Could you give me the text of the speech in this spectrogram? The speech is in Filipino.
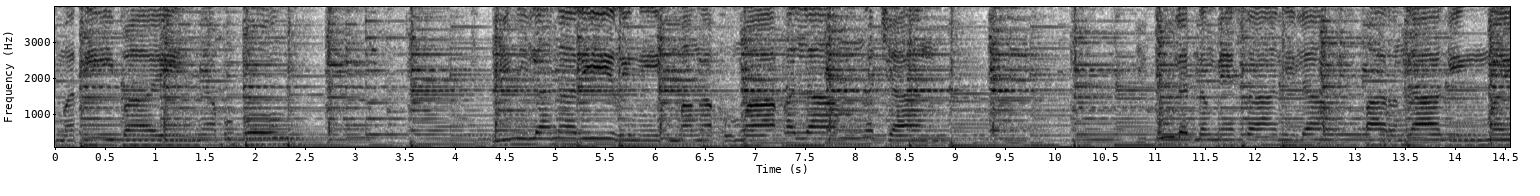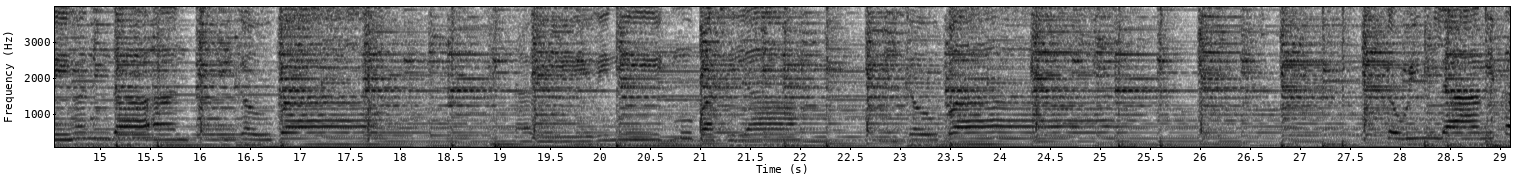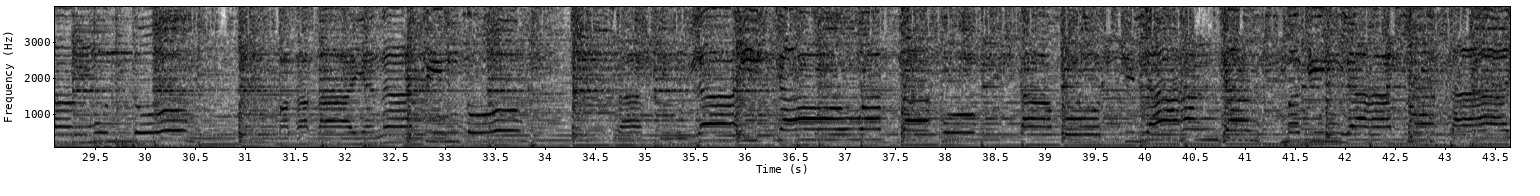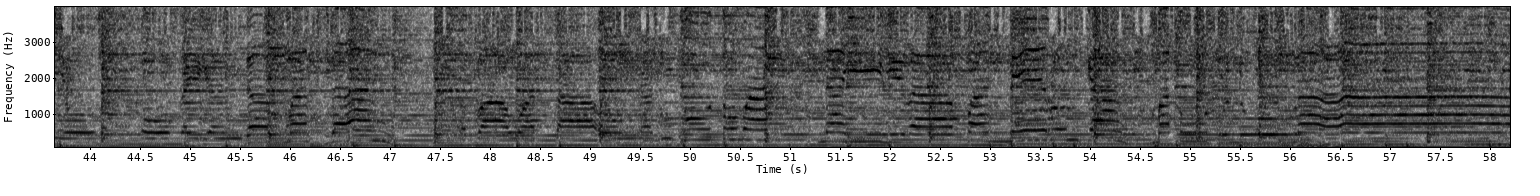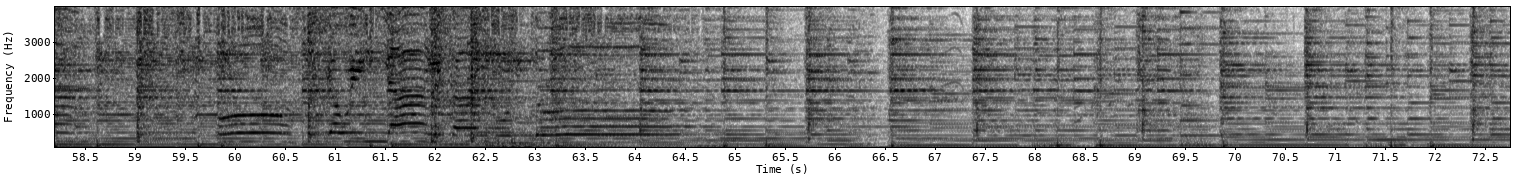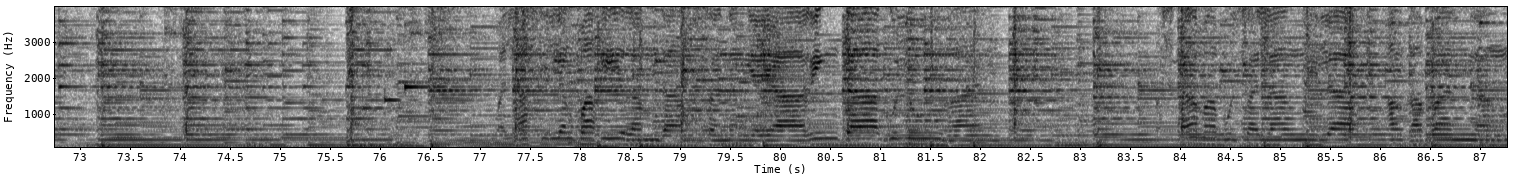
may matibay na bubong. Hindi nila naririnig mga kumakalam na tiyan. Di tulad ng mesa nila parang laging pakiramdam sa nangyayaring kaguluhan. Basta mabulsa lang nila ang kaban ng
